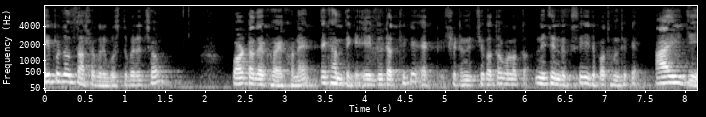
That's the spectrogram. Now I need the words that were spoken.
এই পর্যন্ত আশা করি বুঝতে পেরেছ। পরটা দেখো এখানে, এখান থেকে, এই দুইটার থেকে এক, সেটা নিচ্ছে কত বলতো নিচে লিখছি এই যে প্রথম থেকে আই জে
